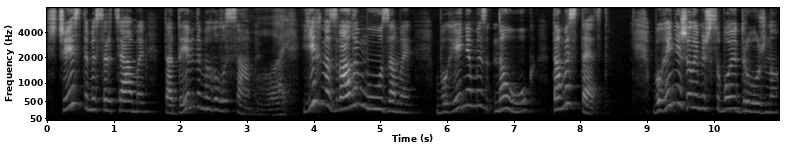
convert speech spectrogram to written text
з чистими серцями та дивними голосами. Ой, Їх назвали музами, богинями наук та мистецтв. Богині жили між собою дружно,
